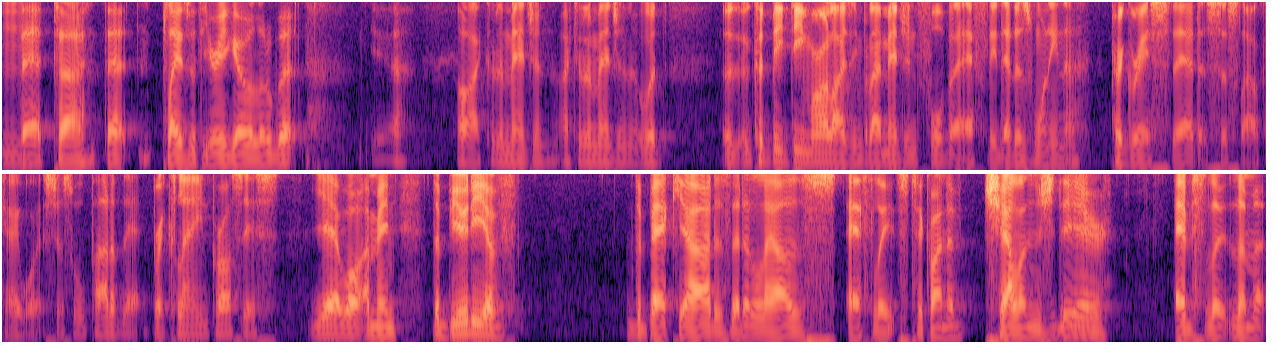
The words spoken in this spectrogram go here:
Mm. that uh, that plays with your ego a little bit. Yeah. Oh, I could imagine. I could imagine it would. It, it could be demoralizing, but I imagine for the athlete that is wanting to progress, that it's just like, okay, well, it's just all part of that brick lane process. Yeah, well, I mean, the beauty of the backyard is that it allows athletes to kind of challenge their absolute limit,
